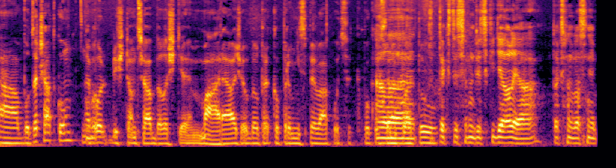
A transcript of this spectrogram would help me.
A od začátku? Nebo když tam třeba byl ještě Mára, že byl jako první zpěvák, pokud se, pokud se Ale nepletu. ty texty jsem vždycky dělal já, tak jsme vlastně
